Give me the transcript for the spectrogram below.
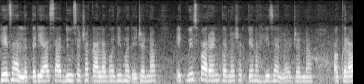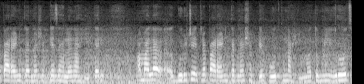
हे झालं तर या सात दिवसाच्या कालावधीमध्ये ज्यांना एकवीस पारायण करणं शक्य नाही झालं ज्यांना अकरा पारायण करणं शक्य झालं नाही तर आम्हाला गुरुचैत्र पारायण करणं शक्य होत नाही. मग तुम्ही रोज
